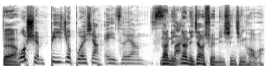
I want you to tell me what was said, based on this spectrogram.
对啊，我选 B 就不会像 A 这样。那你那你这样选，你心情好吗？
